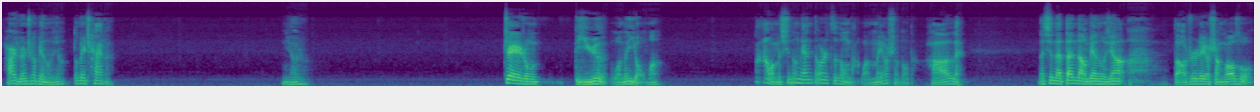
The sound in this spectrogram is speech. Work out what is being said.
还是原车变速箱都没拆开，你瞧瞧，这种底蕴我们有吗？那我们新能源都是自动挡，我们没有手动挡。好嘞，那现在单档变速箱导致这个上高速，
